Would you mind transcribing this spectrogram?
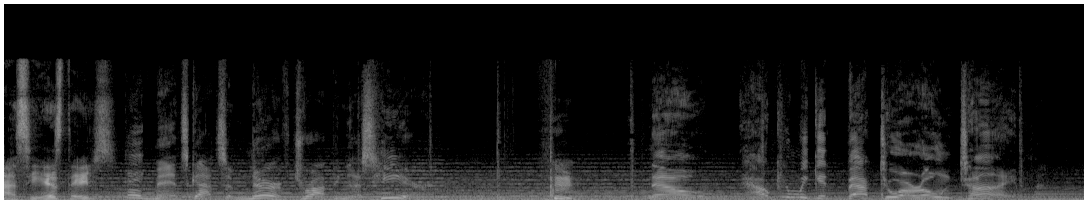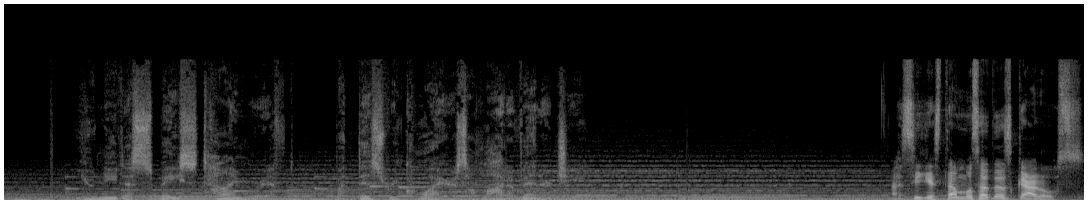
Así es, Tails. Eggman's got some nerve dropping us here. Hmm. Now, how can we get back to our own time? You need a space-time rift, but this requires a lot of energy. Así que estamos atascados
